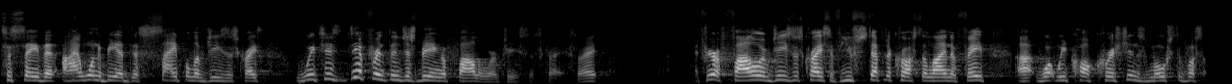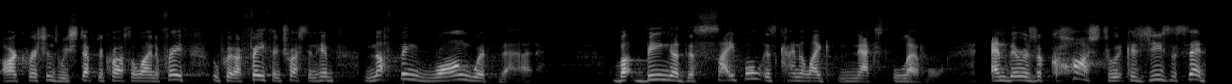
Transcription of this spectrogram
to say that I want to be a disciple of Jesus Christ, which is different than just being a follower of Jesus Christ, right? If you're a follower of Jesus Christ, if you've stepped across the line of faith, uh, what we call Christians, most of us are Christians, we stepped across the line of faith, we put our faith and trust in Him. Nothing wrong with that. But being a disciple is kind of like next level. And there is a cost to it because Jesus said,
